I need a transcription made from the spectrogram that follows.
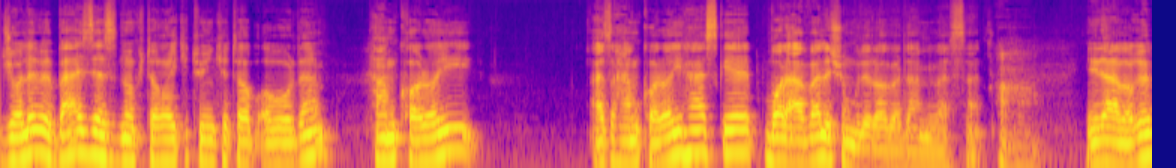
جالبه بعضی از نکته هایی که تو این کتاب آوردم همکارایی از همکارایی هست که بار اولشون بوده را بردن میبستن یعنی در واقع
